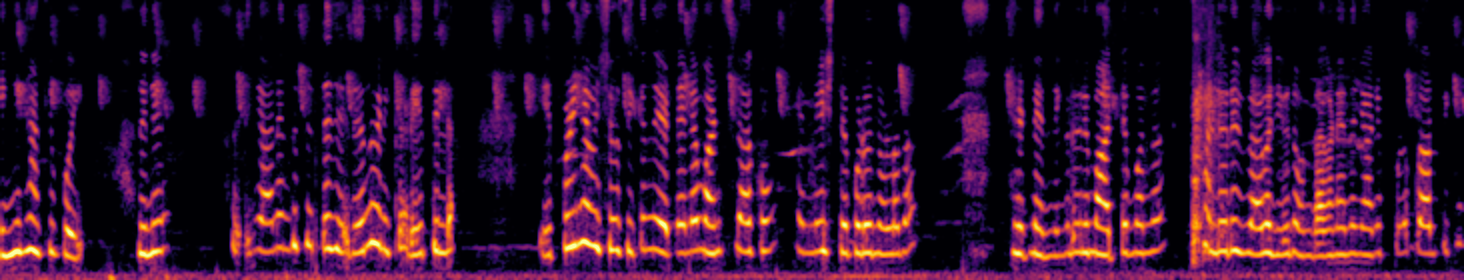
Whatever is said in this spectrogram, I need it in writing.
ഇങ്ങനെ ആക്കിപ്പോയി. അതിന് അതിന് ഞാൻ എന്ത് തെറ്റാ ചെയ്തതെന്നും എനിക്കറിയത്തില്ല. എപ്പോഴും ഞാൻ വിശ്വസിക്കുന്ന ചേട്ടൻ എന്നെ മനസ്സിലാക്കും എന്നെ ഇഷ്ടപ്പെടും എന്നുള്ളതാണ് ഏട്ടൻ എന്തെങ്കിലും ഒരു മാറ്റം വന്ന് നല്ലൊരു വിവാഹ ജീവിതം ഉണ്ടാകണമെന്ന് ഞാൻ ഇപ്പോഴും പ്രാർത്ഥിക്കും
